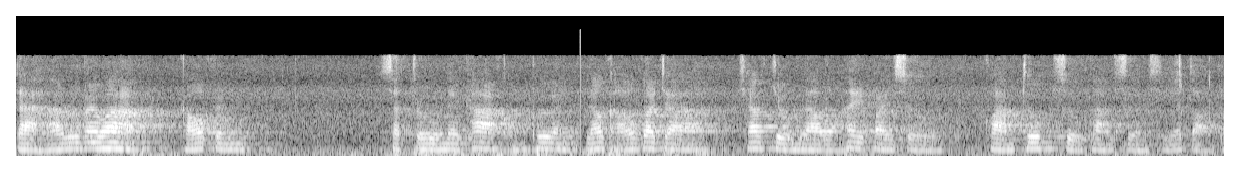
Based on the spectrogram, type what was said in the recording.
แต่หารู้ไหมว่า เขาเป็นศัตรูในค่าของเพื่อน แล้วเขาก็จะชักจูงเราให้ไปสู่ความทุกข์สู่ความเสื่อมเสียต่อไป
